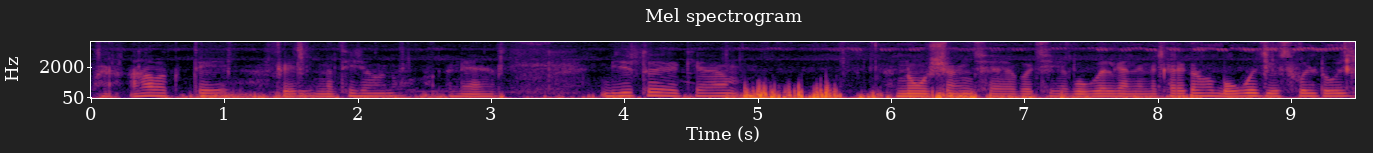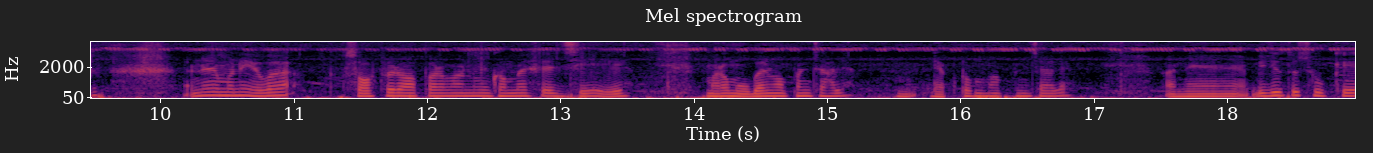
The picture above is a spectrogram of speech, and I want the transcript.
પણ આ વખતે ફેલ નથી જવાનું. અને બીજું તો એ કે નોશન છે, પછી ગૂગલ કેલેન્ડર ખરેખર બહુ જ યુઝફુલ ટૂલ છે. અને મને એવા સોફ્ટવેર વાપરવાનું ગમે છે જે મારા મોબાઈલમાં પણ ચાલે લેપટોપમાં પણ ચાલે. અને બીજું તો શું કે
